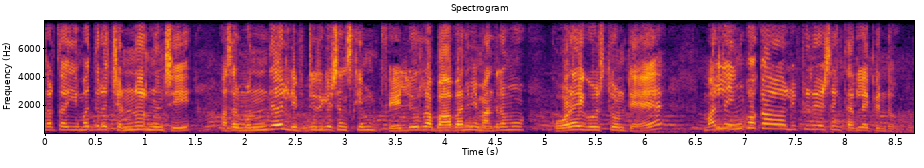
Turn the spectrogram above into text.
తర్వాత ఈ మధ్యలో చెన్నూరు నుంచి అసలు ముందే లిఫ్ట్ ఇరిగేషన్ స్కీమ్ ఫెయిల్యూర్రా బాబా అని మేమందరము కోడై కూస్తుంటే మళ్ళీ ఇంకొక లిఫ్ట్ ఇరిగేషన్కి తెరలేపిండు.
